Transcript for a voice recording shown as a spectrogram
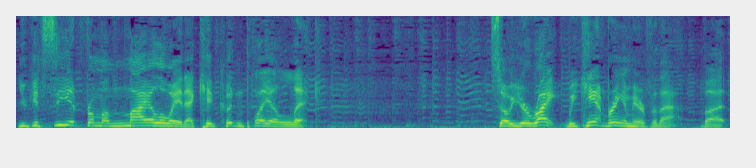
You could see it from a mile away. That kid couldn't play a lick. So you're right. We can't bring him here for that. But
